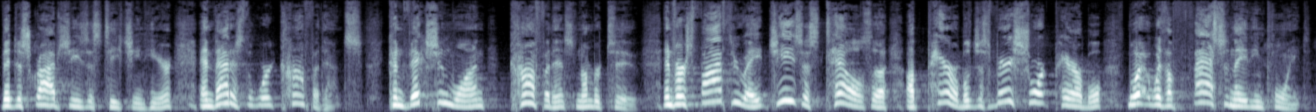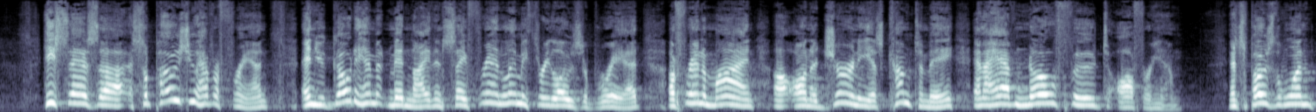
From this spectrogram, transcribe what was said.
that describes Jesus' teaching here, and that is the word confidence. Conviction one, confidence number two. In verse five through eight, Jesus tells a, a parable, just a very short parable, with a fascinating point. He says, uh, Suppose you have a friend and you go to him at midnight and say, Friend, lend me three loaves of bread. A friend of mine uh, on a journey has come to me and I have no food to offer him. And suppose the one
